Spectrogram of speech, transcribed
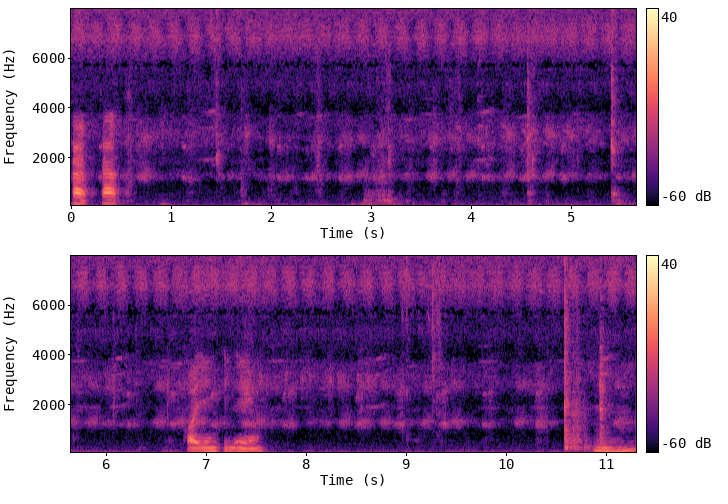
ครับครับ อยเองกินเองอืม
